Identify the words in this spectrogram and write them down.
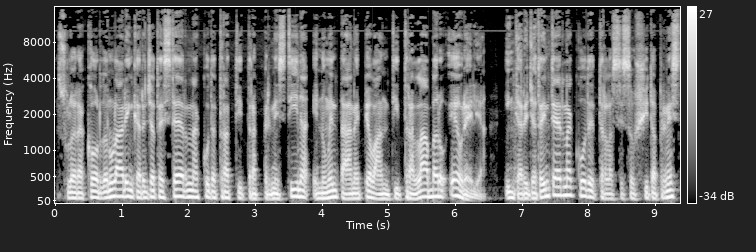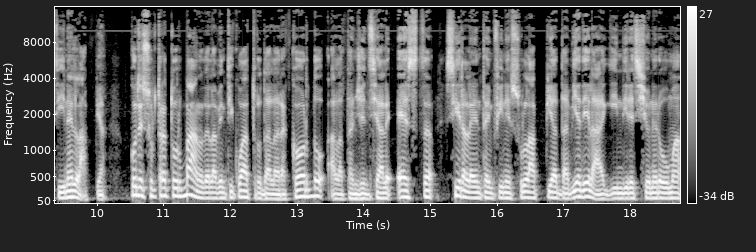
Sulla raccordo anulare in carreggiata esterna code a tratti tra Prenestina e Nomentana e più avanti tra Labaro e Aurelia. In carreggiata interna code tra la stessa uscita Prenestina e Lappia. Code sul tratto urbano della 24 dal raccordo alla tangenziale est, si rallenta infine sull'Appia da Via dei Laghi in direzione Roma.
